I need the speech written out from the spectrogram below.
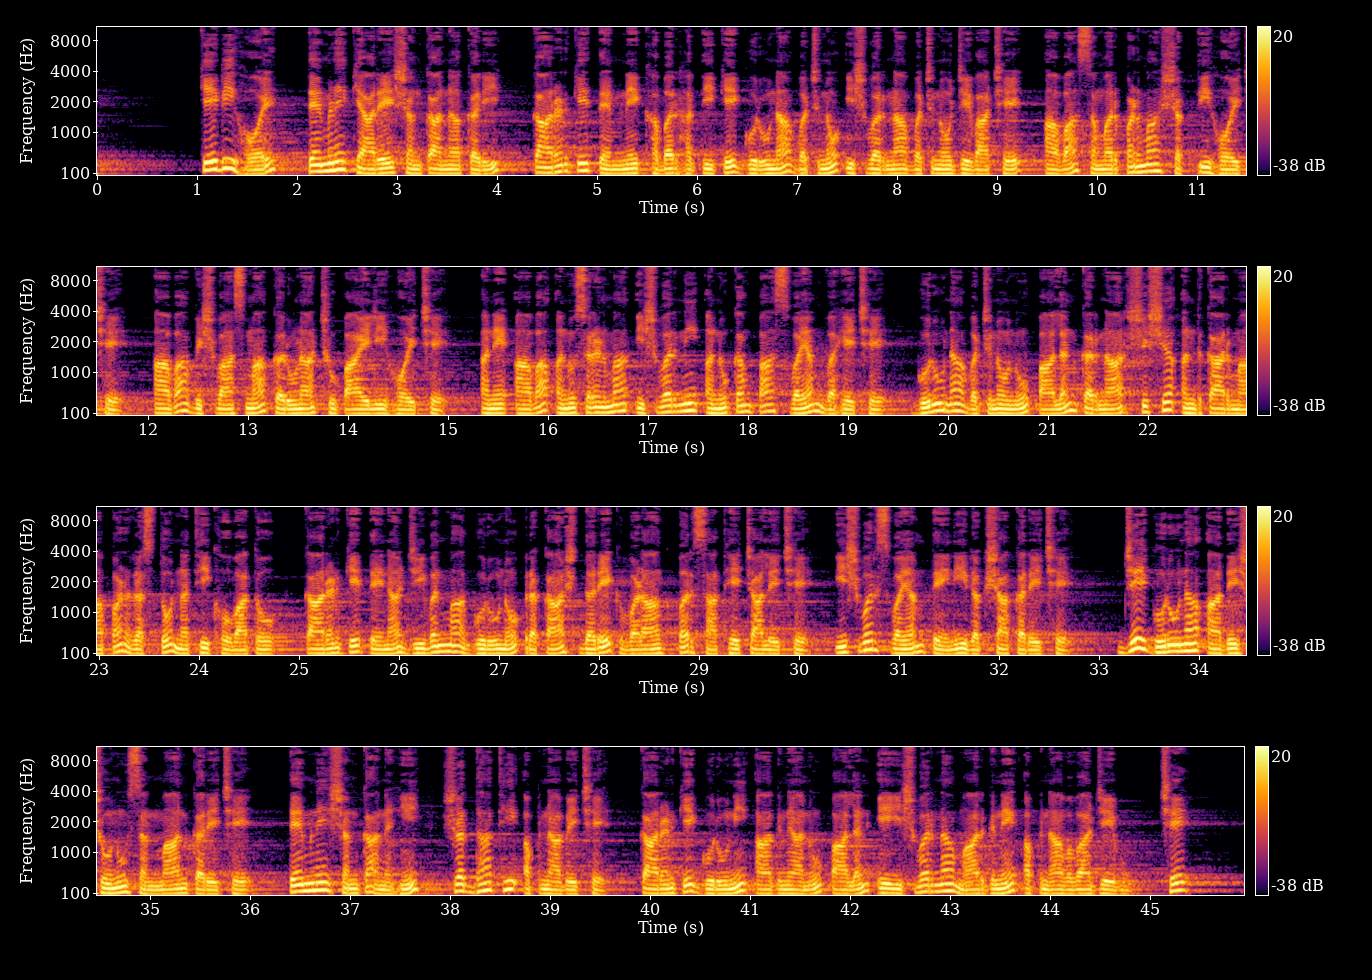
કેવી હોય, તેમણે ક્યારેય શંકા ન કરી, કારણ કે તેમને ખબર હતી કે ગુરુના વચનો ઈશ્વરના વચનો જેવા છે, આવા સમર્પણમાં શક્તિ હોય છે, આવા વિશ્વાસમાં કરુણા છુપાયેલી હોય છે, અને આવા અનુસરણમાં ઈશ્વરની અનુકંપા સ્વયં વહે છે. ગુરુના વચનોનું પાલન કરનાર શિષ્ય અંધકારમાં પણ રસ્તો નથી ખોવાતો, કારણ કે તેના જીવનમાં ગુરુનો પ્રકાશ દરેક વળાંક પર સાથે ચાલે છે. ઈશ્વર સ્વયં તેની રક્ષા કરે છે. જે ગુરુના આદેશોનું સન્માન કરે છે, તેમને શંકા નહીં, શ્રદ્ધાથી અપનાવે છે, કારણ કે ગુરુની આજ્ઞાનું પાલન એ ઈશ્વરના માર્ગને અપનાવવા જેવું છે.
